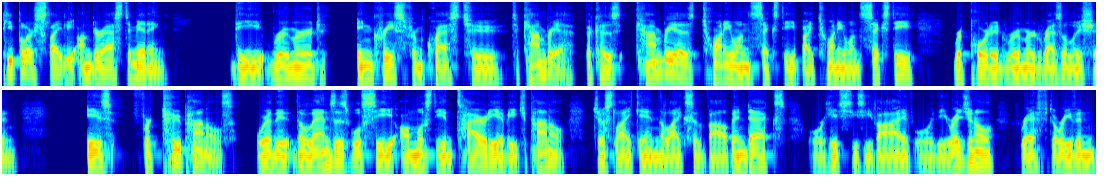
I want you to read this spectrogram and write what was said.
people are slightly underestimating the rumored increase from Quest 2 to Cambria because Cambria's 2160 by 2160 reported rumored resolution is for two panels where the, the lenses will see almost the entirety of each panel, just like in the likes of Valve Index or HTC Vive or the original Rift or even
